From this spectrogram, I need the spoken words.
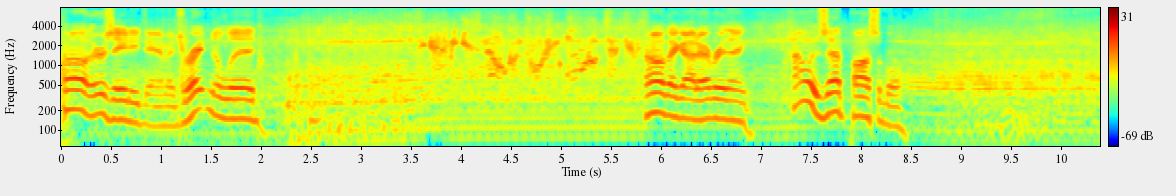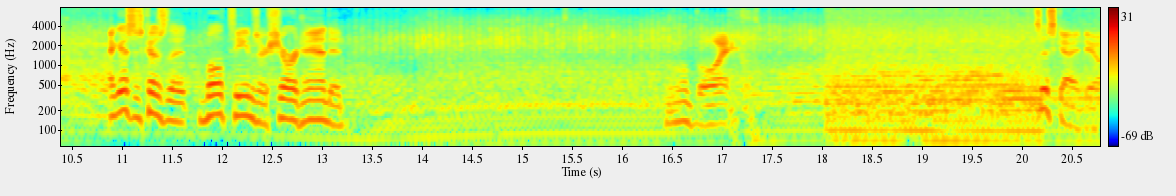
Oh, there's 80 damage. Right in the lid. The enemy is now controlling all objectives. Oh, they got everything. How is that possible? I guess it's because that both teams are short-handed. Oh boy. What's this guy doing?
